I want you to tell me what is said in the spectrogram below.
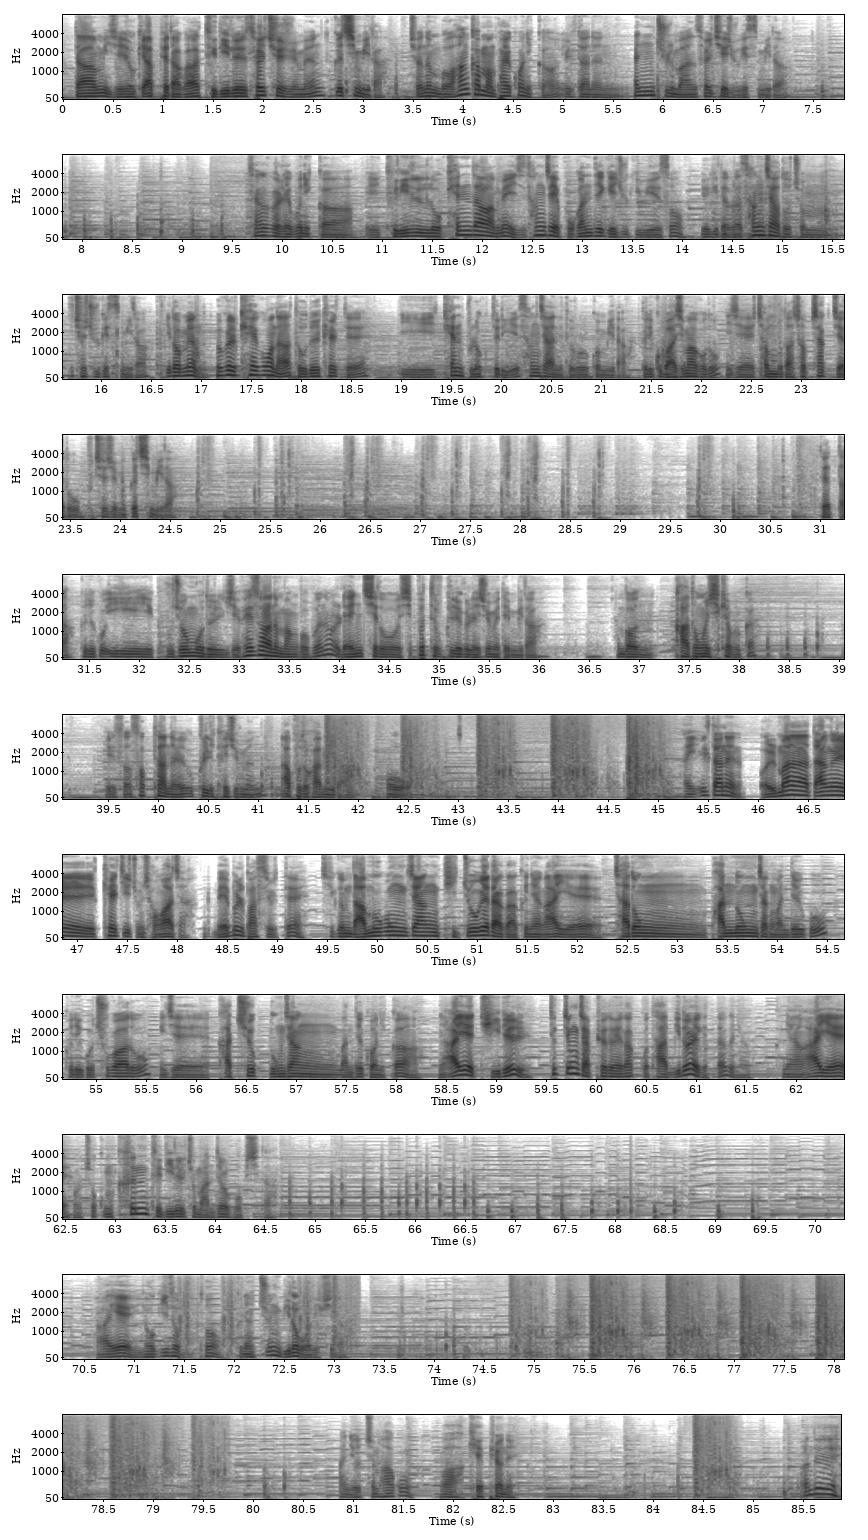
다음 이제 여기 앞에다가 드릴을 설치해주면 끝입니다. 저는 뭐 한 칸만 팔 거니까 일단은 한 줄만 설치해 주겠습니다. 생각을 해보니까 이 드릴로 캔 다음에 이제 상자에 보관되게 해주기 위해서 여기다가 상자도 좀 붙여주겠습니다. 이러면 흙을 캐거나 돌을 캘때 이캔 블록들이 상자 안에 들어올 겁니다. 그리고 마지막으로 이제 전부 다 접착제로 붙여주면 끝입니다. 됐다. 그리고 이 구조물을 이제 회수하는 방법은 렌치로 시프트 클릭을 해주면 됩니다. 한번 가동을 시켜볼까? 그래서 석탄을 우클릭해주면 앞으로 갑니다. 오. 아니, 일단은 얼마나 땅을 캘지 좀 정하자. 맵을 봤을 때 지금 나무 공장 뒤쪽에다가 그냥 아예 자동 반농장 만들고 그리고 추가로 이제 가축 농장 만들 거니까 아예 뒤를 특정 좌표로 해갖고 다 밀어야겠다 그냥. 그냥 아예 조금 큰 드릴을 좀 만들어 봅시다. 아예 여기서부터 그냥 쭉 밀어버립시다. 한 요쯤 하고 와 개편해. 안돼.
